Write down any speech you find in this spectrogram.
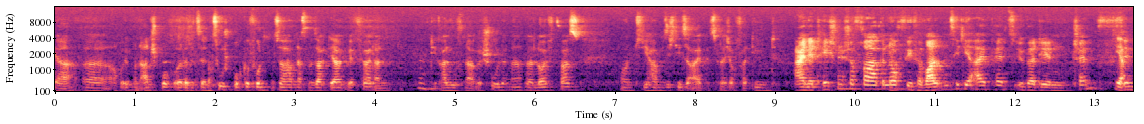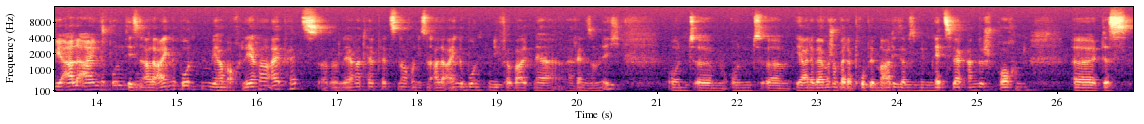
ja, äh, auch irgendeinen Anspruch oder einen Zuspruch gefunden zu haben, dass man sagt, ja, wir fördern die Karl-Hufnagel-Schule, ne? da läuft was. Und die haben sich diese iPads vielleicht auch verdient. Eine technische Frage noch, wie verwalten Sie die iPads über den Jamf? Ja. Sind die alle eingebunden? Die sind alle eingebunden. Wir haben auch Lehrer-iPads, also Lehrer-Tablets noch, und die sind alle eingebunden. Die verwalten Herr Renz und ich. Und, ähm, und ähm, ja, da wären wir schon bei der Problematik, Sie haben es mit dem Netzwerk angesprochen. Äh, das,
